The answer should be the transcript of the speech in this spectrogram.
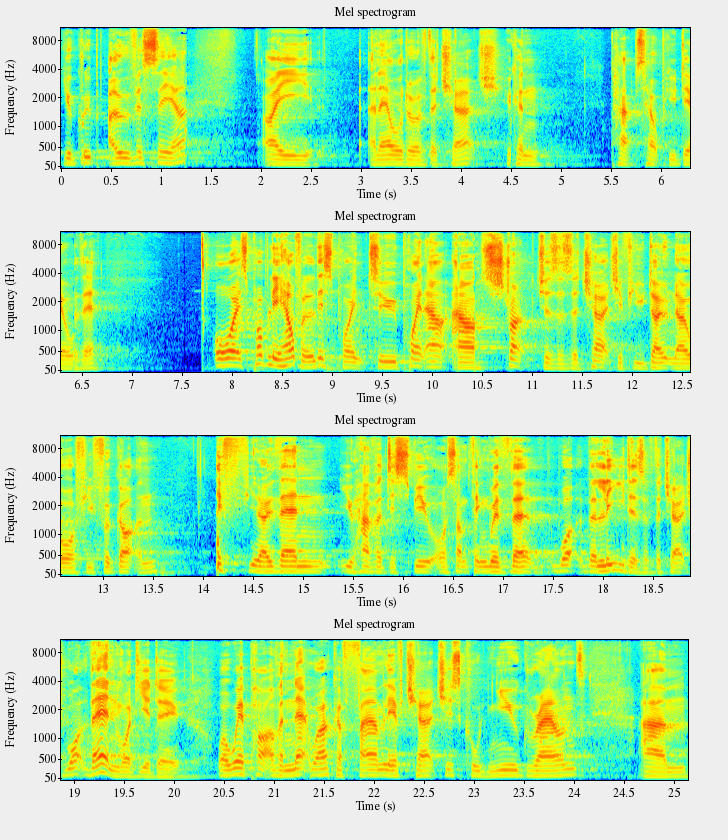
your group overseer, i.e., an elder of the church who can perhaps help you deal with it? Or it's probably helpful at this point to point out our structures as a church if you don't know or if you've forgotten. If you know, then you have a dispute or something with the, what, the leaders of the church, what then? What do you do? Well, we're part of a network, a family of churches called New Ground, um,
